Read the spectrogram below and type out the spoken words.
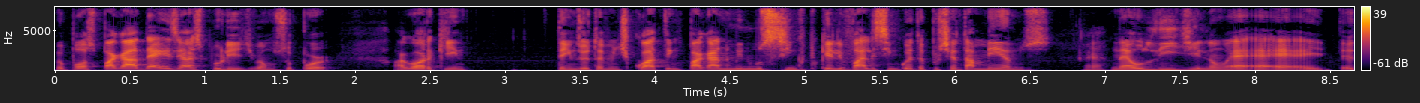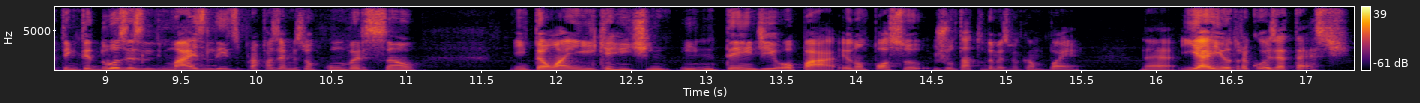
eu posso pagar 10 reais por lead, vamos supor. Agora, quem tem 18 a 24 tem que pagar no mínimo 5, porque ele vale 50% a menos. É. Né, o lead. Não, é, é, é, eu tenho que ter duas vezes mais leads para fazer a mesma conversão. Então aí que a gente entende, opa, eu não posso juntar tudo na mesma campanha. Né? E aí outra coisa, é teste.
